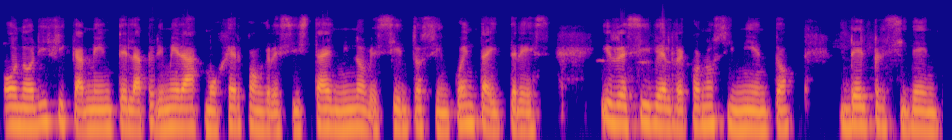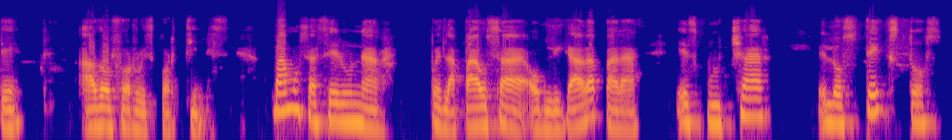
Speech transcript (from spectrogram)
honoríficamente la primera mujer congresista en 1953 y recibe el reconocimiento del presidente Adolfo Ruiz Cortines. Vamos a hacer una, pues la pausa obligada para escuchar los textos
